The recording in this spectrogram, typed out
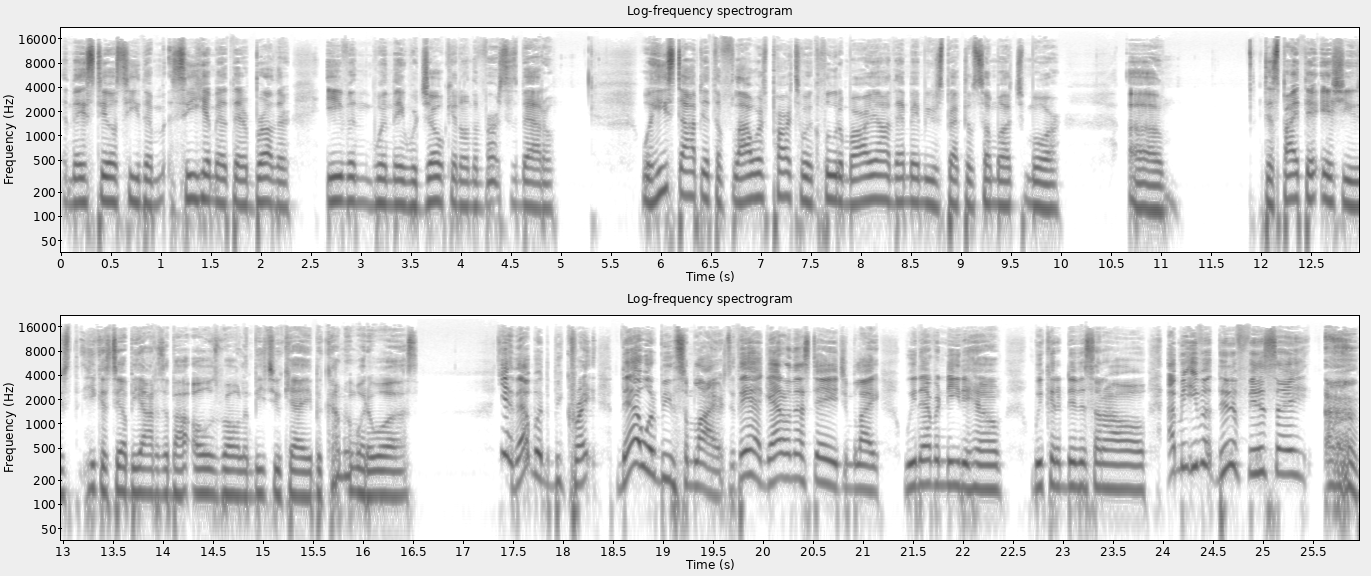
and they still see them see him as their brother, even when they were joking on the versus battle. When he stopped at the flowers part to include Omarion, that made me respect him so much more. Um, despite their issues, he could still be honest about O's role in B2K becoming what it was. Yeah, that would be great. That would be some liars if they had got on that stage and be like, "We never needed him. We could have did this on our own." I mean, even didn't Fizz say at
